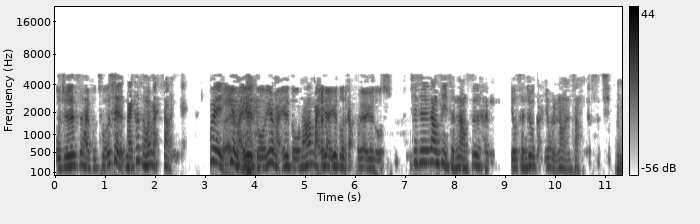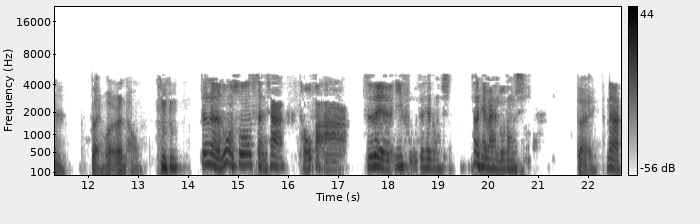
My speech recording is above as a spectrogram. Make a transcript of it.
我觉得是还不错，而且买课程会买上瘾，会越买越多，越买越多，然后买越来越多，讲出越来越多书，其实让自己成长是很有成就感又很让人上瘾的事情。嗯，对，我认同。真的，如果说省下头发啊之类的衣服这些东西，真的可以买很多东西。对，那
